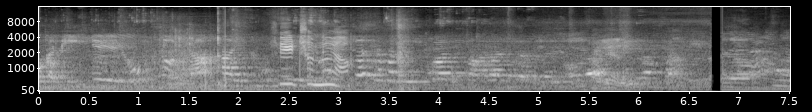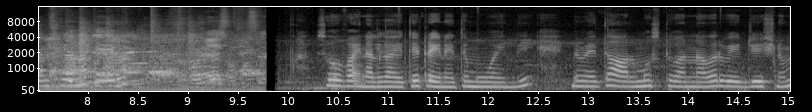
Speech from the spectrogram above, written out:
ఒకటి ఏడు సున్నా ఐదు స్వీట్స్ ఉన్నాయా? సో ఫైనల్గా అయితే ట్రైన్ అయితే మూవ్ అయింది. మేమైతే ఆల్మోస్ట్ వన్ అవర్ వెయిట్ చేసినాం.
